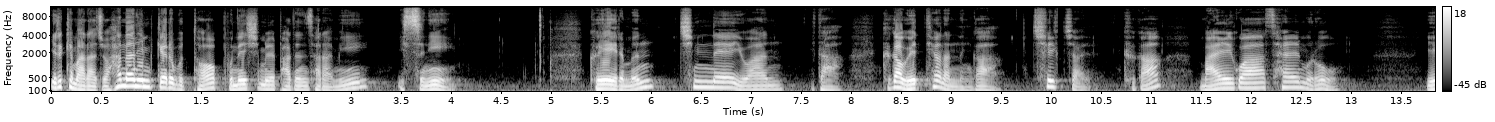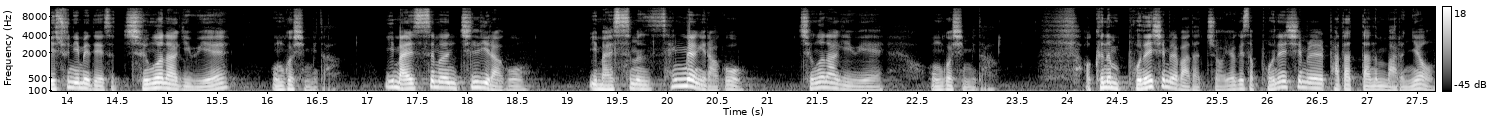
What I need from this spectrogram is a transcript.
이렇게 말하죠. 하나님께로부터 보내심을 받은 사람이 있으니 그의 이름은 침례 요한이다. 그가 왜 태어났는가? 7절. 그가 말과 삶으로 예수님에 대해서 증언하기 위해 온 것입니다. 이 말씀은 진리라고, 이 말씀은 생명이라고 증언하기 위해 온 것입니다. 어, 그는 보내심을 받았죠. 여기서 보내심을 받았다는 말은요.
